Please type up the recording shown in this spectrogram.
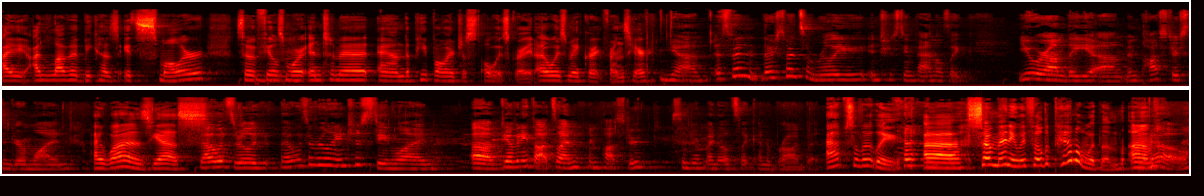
I, I love it because it's smaller, so it feels more intimate, and the people are just always great. I always make great friends here. Yeah, it's been there's been some really interesting panels. Like you were on the um, imposter syndrome one. I was, yes. That was really that was a really interesting one. Uh, do you have any thoughts on imposter syndrome? I know it's like kind of broad, but Absolutely. uh, so many. We filled a panel with them. I Um, know.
